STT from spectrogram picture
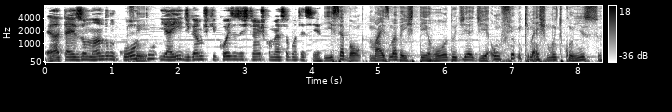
Ela tá exumando um corpo Sim. e aí, digamos que coisas estranhas começam a acontecer. E isso é bom. Mais uma vez, terror do dia a dia. Um filme que mexe muito com isso,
